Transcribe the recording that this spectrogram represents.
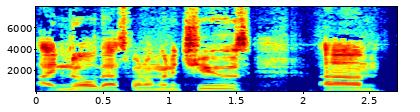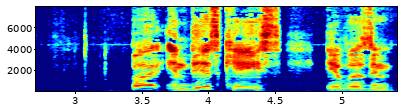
I know that's what I'm going to choose. Um, but in this case, it wasn't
